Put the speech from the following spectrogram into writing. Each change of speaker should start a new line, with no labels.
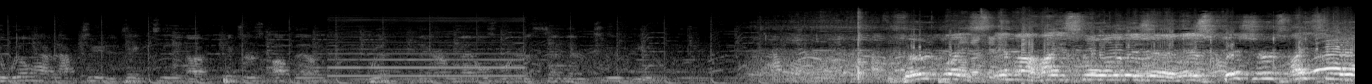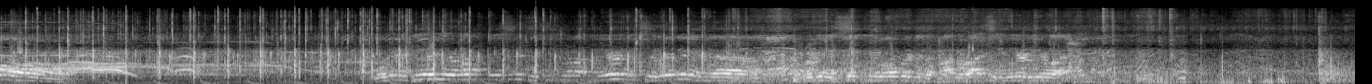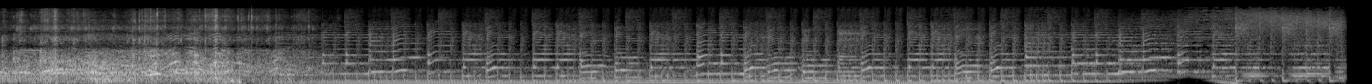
you will have an opportunity to take team, uh, pictures of them with their medals. We're going to send them to you.
Third place in the high school division is Fishers High School. We're going to do your left, Fishers, as you come up here, get your ribbon, and uh, we're going to send you over to the paparazzi here to your left.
